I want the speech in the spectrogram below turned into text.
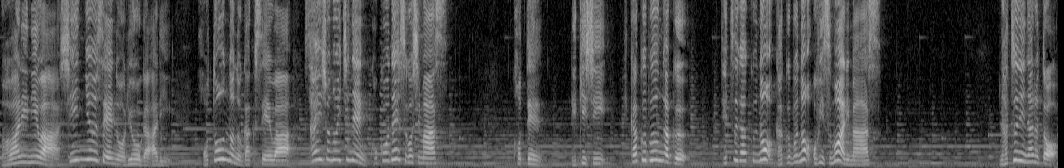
周りには新入生の寮がありほとんどの学生は最初の1年ここで過ごします。古典歴史比較文学哲学の学部のオフィスもあります。夏になると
